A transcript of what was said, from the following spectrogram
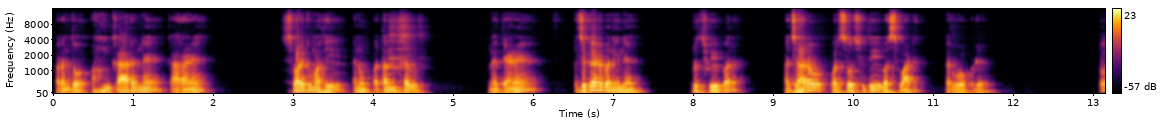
પરંતુ અહંકારને કારણે સ્વર્ગમાંથી તેનું પતન થયું અને તેણે અજગર બનીને પૃથ્વી પર હજારો વર્ષો સુધી વસવાટ કરવો પડ્યો. તો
